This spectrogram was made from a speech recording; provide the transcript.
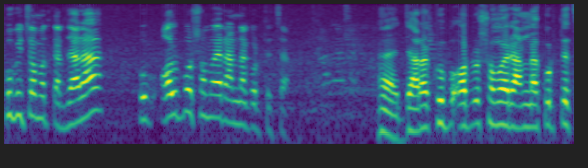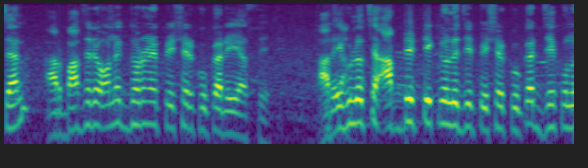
খুবই চমৎকার। যারা খুব অল্প সময়ে রান্না করতে চান। হ্যাঁ যারা খুব অল্প সময়ে রান্না করতে চান আর বাজারে অনেক ধরনের প্রেসার কুকারই আছে। আর আচ্ছা। এগুলো হচ্ছে আপডেট টেকনোলজির প্রেসার কুকার যে কোনো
